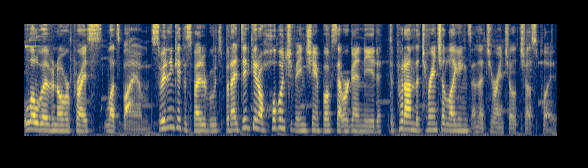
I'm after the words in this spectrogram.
a little bit of an overprice, let's buy them. So we didn't get the spider boots, but I did get a whole bunch of enchant books that we're gonna need to put on the tarantula leggings and the tarantula chest plate.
